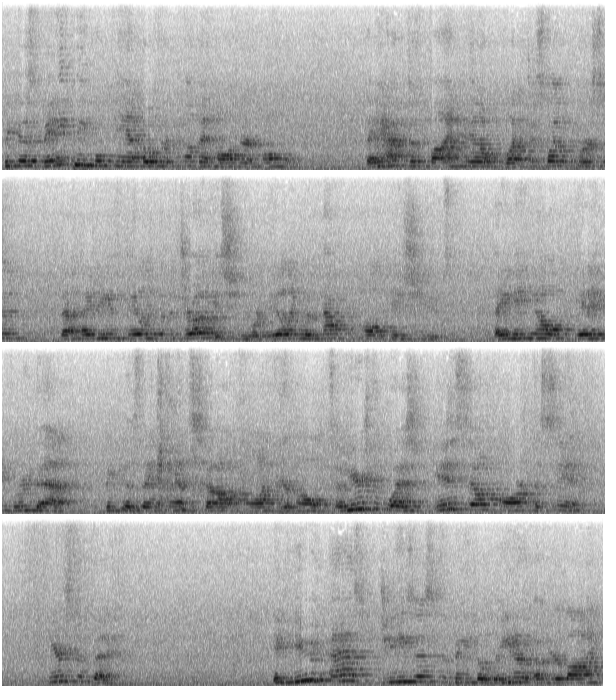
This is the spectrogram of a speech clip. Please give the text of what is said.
Because many people can't overcome it on their own. They have to find help, like just like a person that maybe is dealing with a drug issue or dealing with alcohol issues. They need help getting through that because they can't stop on their own. So here's the question, is self-harm a sin? Here's the thing. If you've asked Jesus to be the leader of your life,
